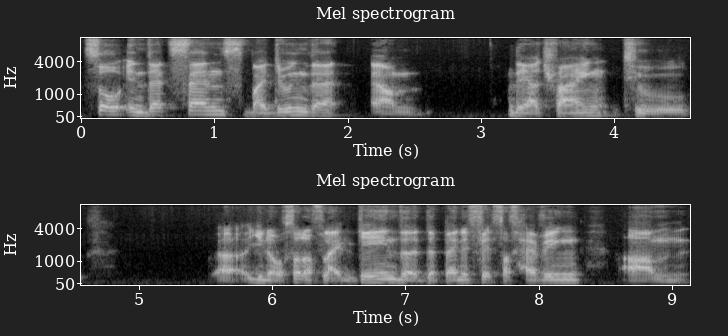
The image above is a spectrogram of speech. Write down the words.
So in that sense, by doing that, um, they are trying to uh, you know, sort of like gain the, the benefits of having um,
